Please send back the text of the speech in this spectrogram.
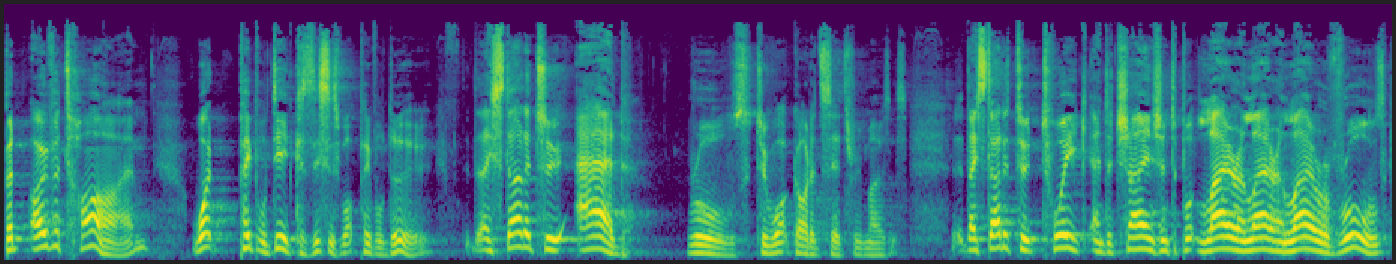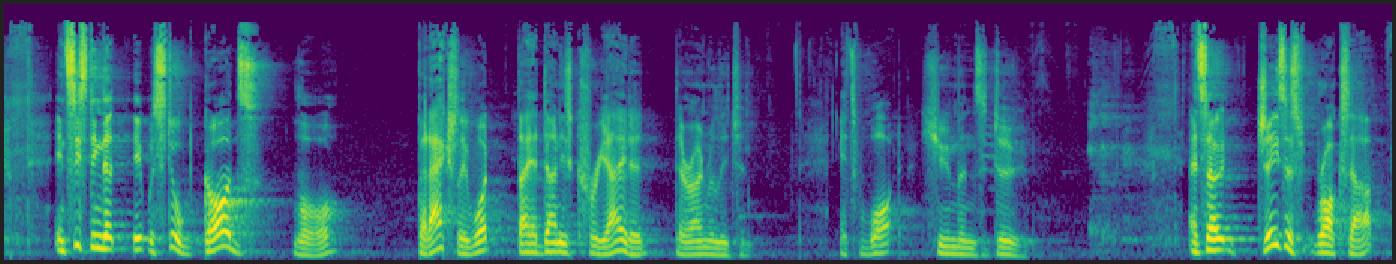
But over time, what people did, because this is what people do, they started to add rules to what God had said through Moses they started to tweak and to change and to put layer and layer and layer of rules, insisting that it was still God's law, but actually what they had done is created their own religion. It's what humans do. And so Jesus rocks up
